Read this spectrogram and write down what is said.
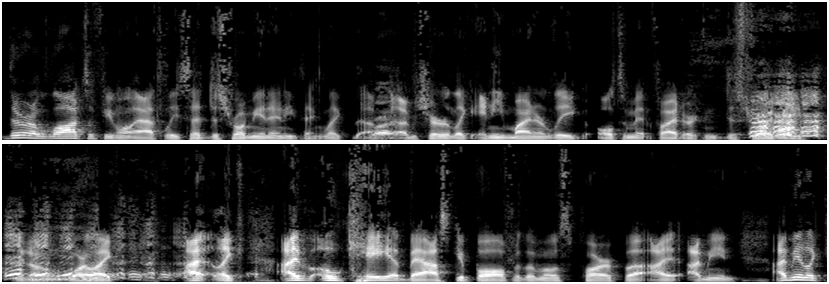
there are lots of female athletes that destroy me in anything like I'm- Right. I'm sure like any minor league ultimate fighter can destroy me you know or like I like I'm okay at basketball for the most part but I I mean I mean like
